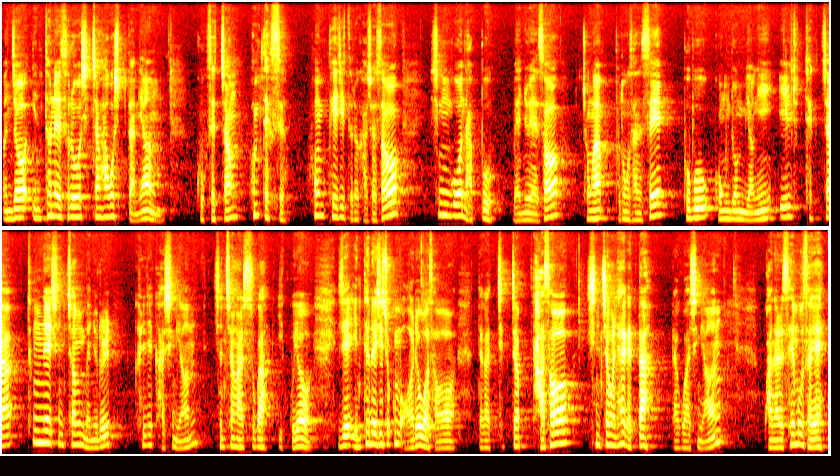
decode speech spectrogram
먼저 인터넷으로 신청하고 싶다면 국세청 홈택스 홈페이지 들어가셔서 신고 납부 메뉴에서 종합부동산세 부부 공동명의 1주택자 특례 신청 메뉴를 클릭하시면 신청할 수가 있고요. 이제 인터넷이 조금 어려워서 내가 직접 가서 신청을 해야겠다라고 하시면 관할 세무서에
